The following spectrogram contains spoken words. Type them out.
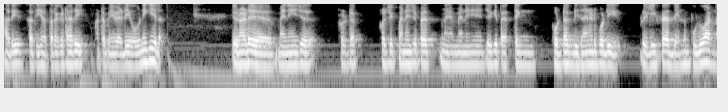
හරි සති හතරකට හරි මට මේ වැඩේ ඕන කියලා. යනට මැනේජ පොඩක් ප්‍රජෙක් මනජ පැත් මැනේජගේ පැත්තෙන් පොඩ්ඩක් ඩිසයිනට පොඩි ප්‍රිලිප දෙන්න පුළුවන්න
